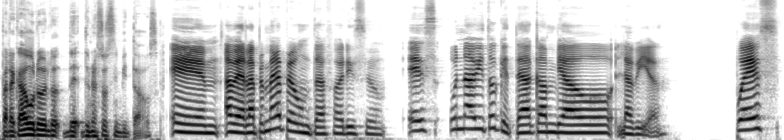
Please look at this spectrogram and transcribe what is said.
para cada uno de, nuestros invitados. Em, a ver, la primera pregunta, Fabricio, es un hábito que te ha cambiado la vida. Puedes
